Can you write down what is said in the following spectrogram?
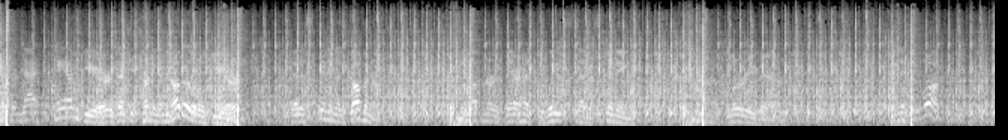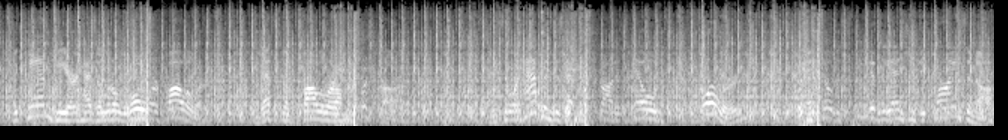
And then that cam gear is actually turning another little gear that is spinning a governor. The governor there has the weights that are spinning, kind of blurry there. And if you look, the cam gear has a little roller follower. That's the follower on the push rod. And so what happens is that push rod is held forward until the speed of the engine declines enough,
